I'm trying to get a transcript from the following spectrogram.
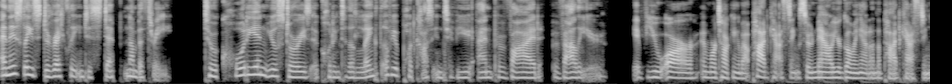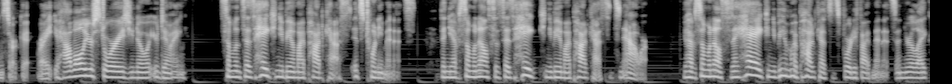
And this leads directly into step number three to accordion your stories according to the length of your podcast interview and provide value if you are, and we're talking about podcasting. So now you're going out on the podcasting circuit, right? You have all your stories, you know what you're doing. Someone says, Hey, can you be on my podcast? It's 20 minutes. Then you have someone else that says, Hey, can you be on my podcast? It's an hour. You have someone else say, Hey, can you be on my podcast? It's 45 minutes. And you're like,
